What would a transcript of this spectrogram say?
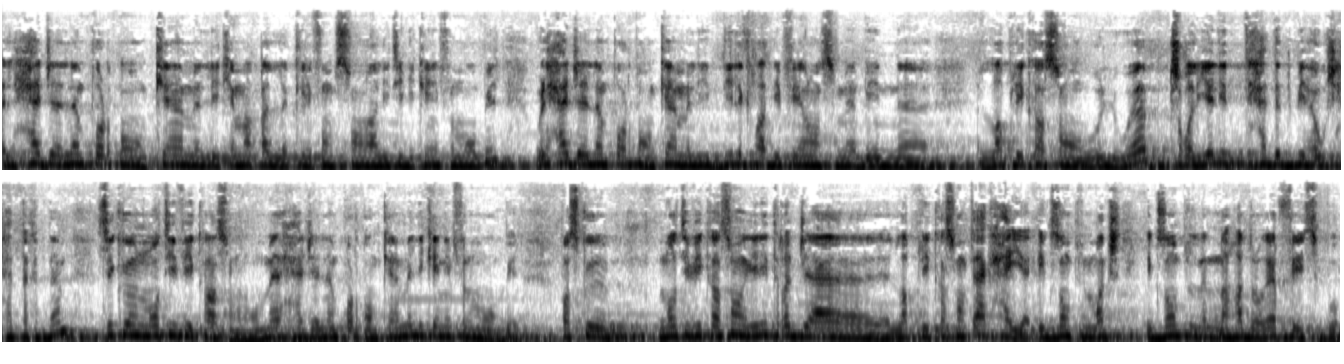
الحاجة l'important كامل اللي كيما قال لك les fonctionnalités اللي كاين في الموبيل والحاجة l'important كامل اللي يدي لك la différence ما بين l'application وال web شغل هي اللي تحدد بها واش حتخدم c'est que notifications هما الحاجة l'important كامل اللي كاينين في ال mobile. parce que notifications هي اللي ترجع l'application تاعك حية. exemple ماكش exemple نهضروا غير فيسبوك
